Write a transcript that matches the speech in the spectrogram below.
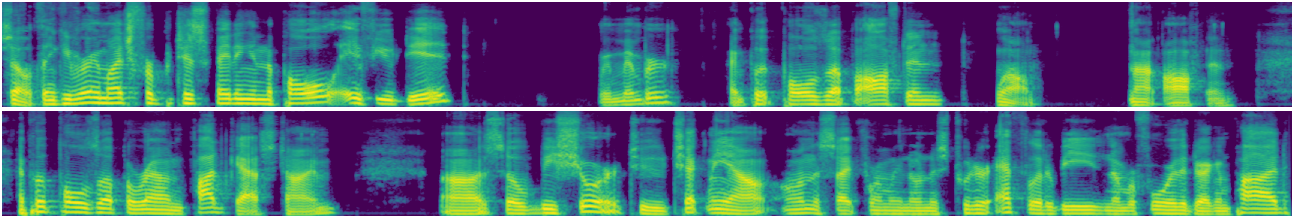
So thank you very much for participating in the poll. If you did, remember, I put polls up often. Well, not often. I put polls up around podcast time. Uh, so be sure to check me out on the site formerly known as Twitter at the letter B, the number four, the Dragon Pod.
